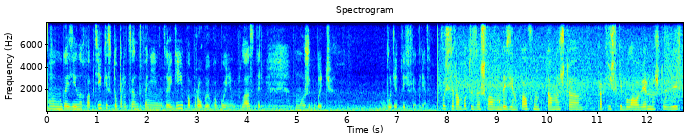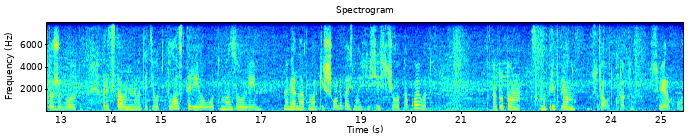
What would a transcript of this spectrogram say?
э, магазинах, в аптеке 100%. Они недорогие. Попробую какой-нибудь пластырь. Может быть, будет эффект. После работы зашла в магазин Kaufland, потому что практически была уверена, что здесь тоже будут представлены вот эти вот пластыри от мозолей. Наверное, от марки Шоль возьму. Здесь есть еще вот такой вот. Но тут он накреплен сюда вот куда-то сверху.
